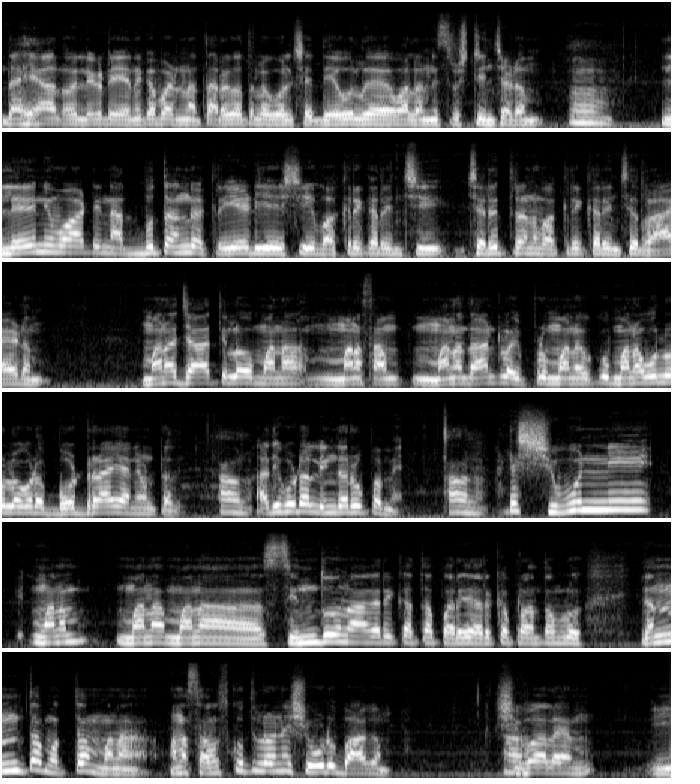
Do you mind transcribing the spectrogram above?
దయాలు లేకుంటే వెనుకబడిన తరగతులు కొలిచే దేవుళ్ళుగా వాళ్ళని సృష్టించడం. లేని వాటిని అద్భుతంగా క్రియేట్ చేసి వక్రీకరించి చరిత్రను వక్రీకరించి రాయడం. మన జాతిలో మన మన సం మన దాంట్లో ఇప్పుడు మనకు మన ఊళ్ళో కూడా బొడ్రాయి అని ఉంటుంది. అది కూడా లింగ రూపమే అవును. అంటే శివుణ్ణి మనం మన మన సింధు నాగరికత పరిహరిక ప్రాంతంలో ఇదంతా మొత్తం మన మన సంస్కృతిలోనే శివుడు భాగం. శివాలయం ఈ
